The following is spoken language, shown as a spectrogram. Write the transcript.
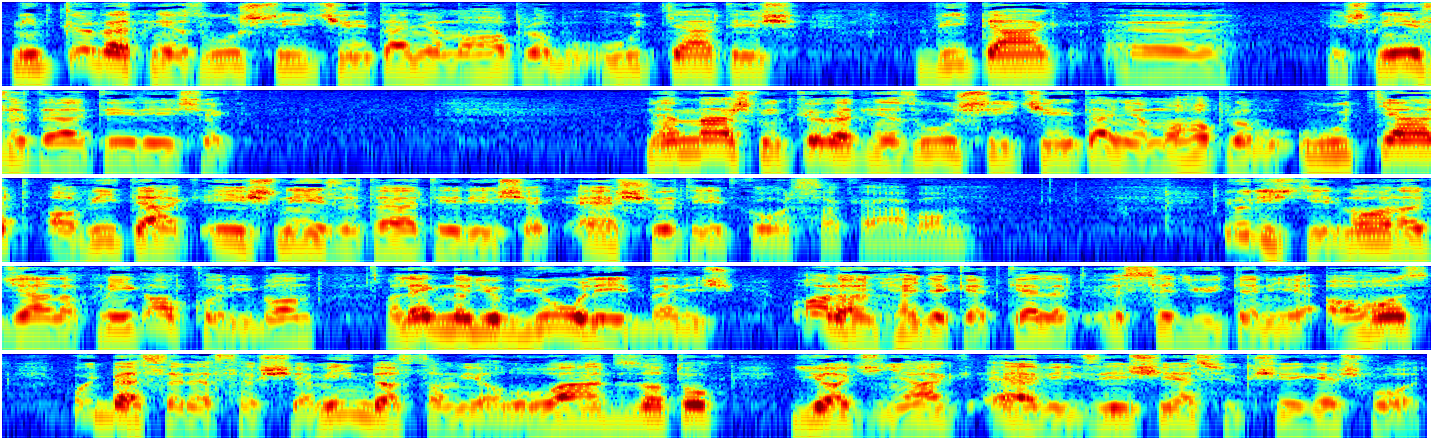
mint követni az Úr Sri Csétánya Mahaprabhu útját és viták és nézeteltérések Nem más, mint követni az Úrsi Csétánya Mahaprabhu útját a viták és nézeteltérések e sötét korszakában. Judistír Maharadzsának még akkoriban, a legnagyobb jólétben is aranyhegyeket kellett összegyűjtenie ahhoz, hogy beszerezhesse mindazt, ami a lóáldozatok, jadzsnyák elvégzéséhez szükséges volt.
